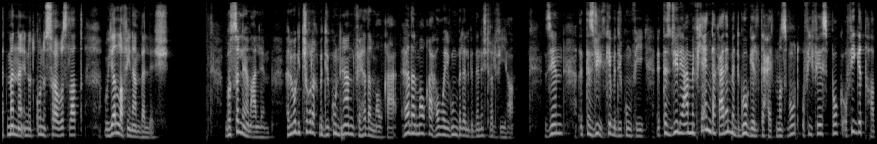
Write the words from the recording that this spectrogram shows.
أتمنى إنه تكون الصورة وصلت ويلا فينا نبلش. بص لي يا معلم هالوقت شغلك بده يكون هان في هذا الموقع. هذا الموقع هو القنبلة اللي بدنا نشتغل فيها. زين التسجيل كيف بده يكون فيه؟ التسجيل يا عم في عندك علامة جوجل تحت مزبوط؟ وفي فيسبوك؟ وفي GitHub؟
